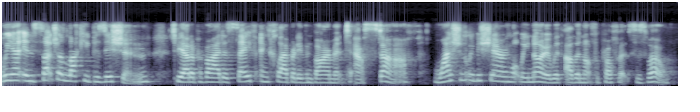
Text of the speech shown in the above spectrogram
We are in such a lucky position to be able to provide a safe and collaborative environment to our staff. Why shouldn't we be sharing what we know with other not-for-profits as well?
